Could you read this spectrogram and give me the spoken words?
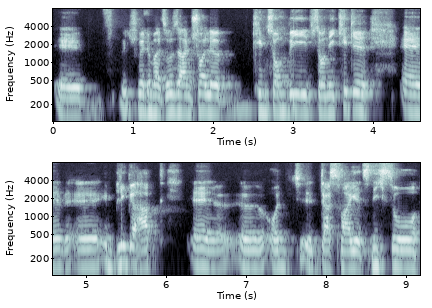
äh, ich würde mal so sagen, Scholle, Kind Zombie, Sonny Kittel äh, äh, im Blick gehabt. Äh, äh, und das war jetzt nicht so,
